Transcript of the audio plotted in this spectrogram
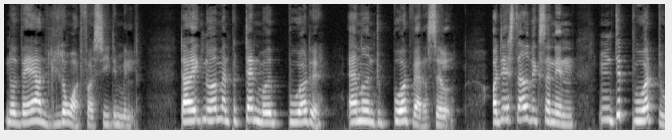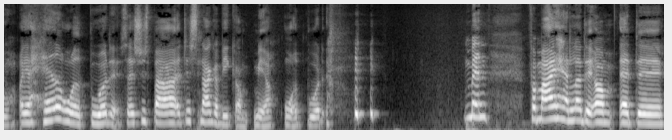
noget værre lort, for at sige det mildt. Der er ikke noget, man på den måde burde, andet end du burde være dig selv. Og det er stadigvæk sådan en, mm, det burde du, og jeg havde ordet burde, så jeg synes bare, at det snakker vi ikke om mere, ordet burde. Men for mig handler det om, at øh,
